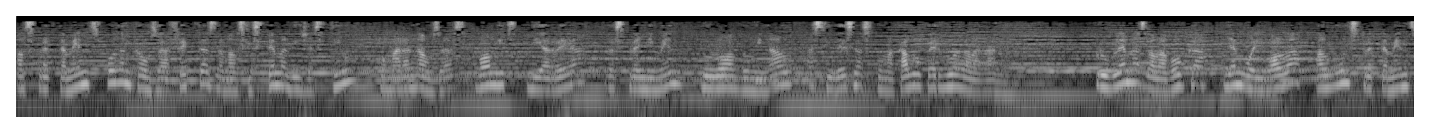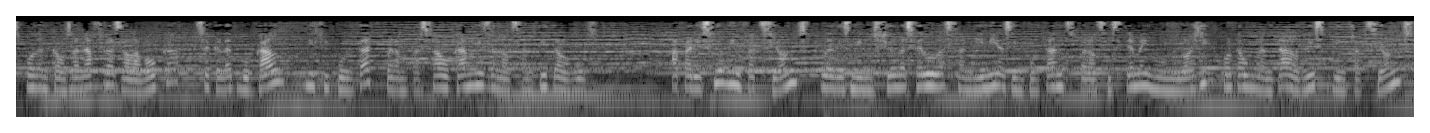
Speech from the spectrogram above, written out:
els tractaments poden causar efectes en el sistema digestiu, com ara nàusees, vòmits, diarrea, restrenyiment, dolor abdominal, acidesa estomacal o pèrdua de la gana. Problemes a la boca, llengua i gola, alguns tractaments poden causar nafres a la boca, sequedat bucal, dificultat per empassar o canvis en el sentit del gust. Aparició d'infeccions, la disminució de cèl·lules sanguínies importants per al sistema immunològic pot augmentar el risc d'infeccions,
